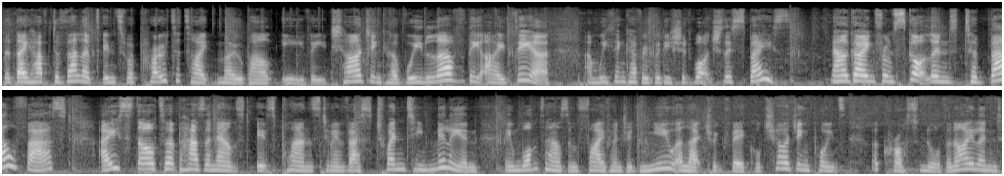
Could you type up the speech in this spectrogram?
that they have developed into a prototype mobile EV charging hub. We love the idea and we think everybody should watch this space. Now, going from Scotland to Belfast, a startup has announced its plans to invest 20 million in 1,500 new electric vehicle charging points across Northern Ireland.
